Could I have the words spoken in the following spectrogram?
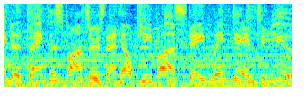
Time to thank the sponsors that help keep us stay linked in to you.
